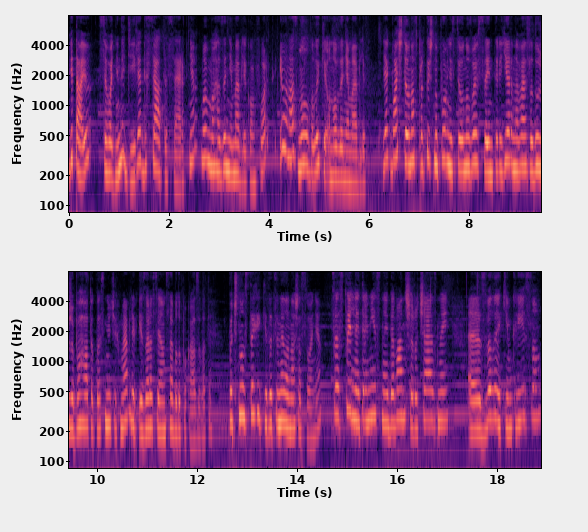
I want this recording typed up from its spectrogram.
Вітаю! Сьогодні неділя, 10 серпня. Ми в магазині меблі Комфорт, і у нас знову велике оновлення меблів. Як бачите, у нас практично повністю оновився інтер'єр, навезли дуже багато класнючих меблів, і зараз я вам все буду показувати. Почну з тих, які зацінила наша Соня. Це стильний тримісний диван, широчезний, е, з великим кріслом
